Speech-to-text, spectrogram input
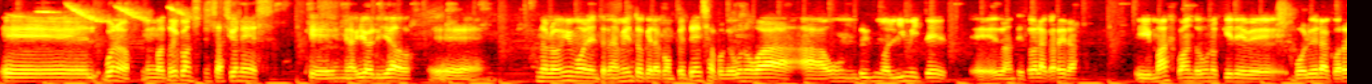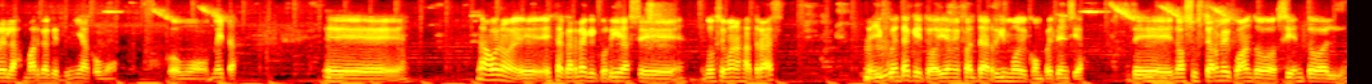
Eh, bueno, me encontré con sensaciones que me había olvidado. Eh, no es lo mismo el entrenamiento que la competencia, porque uno va a un ritmo límite eh, durante toda la carrera. Y más cuando uno quiere volver a correr las marcas que tenía como, como meta. No, bueno, esta carrera que corrí hace dos semanas atrás, me di cuenta que todavía me falta ritmo de competencia, de no asustarme cuando siento el,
